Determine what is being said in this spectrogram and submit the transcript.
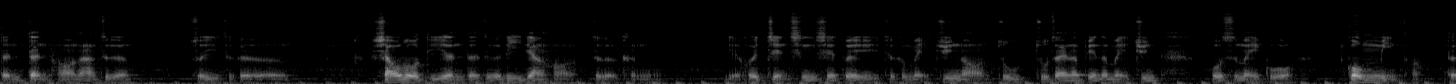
等等哈，那这个所以这个削弱敌人的这个力量哈，这个可能也会减轻一些对这个美军哦住住在那边的美军。或是美国公民啊的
